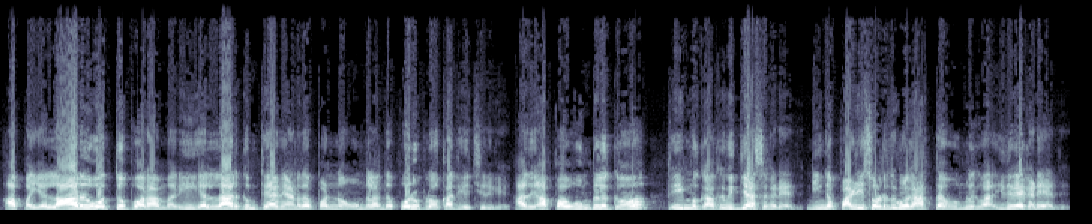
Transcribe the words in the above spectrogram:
அப்ப எல்லாரும் ஒத்து போற மாதிரி எல்லாருக்கும் தேவையானதை பண்ணும். உங்களை அந்த பொறுப்புல உட்காந்து வச்சிருக்கு. அது அப்ப உங்களுக்கும் திமுகவுக்கு வித்தியாசம் கிடையாது. நீங்க பழி சொல்றது உங்களுக்கு அர்த்தம் உங்களுக்கு இதுவே கிடையாது.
